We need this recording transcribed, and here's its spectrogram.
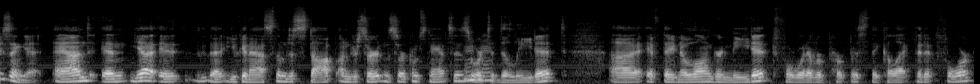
using it?" And and yeah, it, that you can ask them to stop under certain circumstances or Mm-hmm. to delete it. Uh, if they no longer need it for whatever purpose they collected it for.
